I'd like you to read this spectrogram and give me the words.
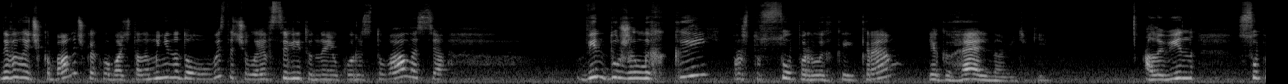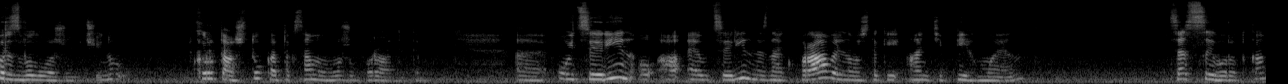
Невеличка баночка, як ви бачите, але мені надовго вистачило. Я все літо нею користувалася. Він дуже легкий, просто супер легкий крем, як гель навіть який. Але він супер зволожуючий. Ну, крута штука, так само можу порадити. Е, Ойцерін, о- еуцерін, не знаю, як правильно, ось такий антипігмент. Це сиворотка.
